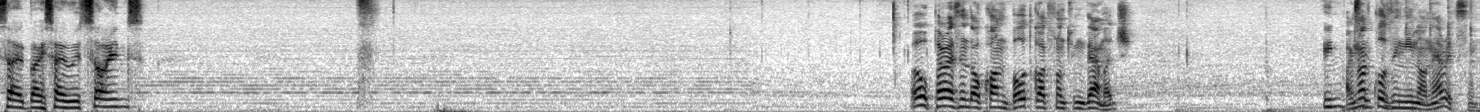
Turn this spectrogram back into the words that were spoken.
Side by side with Sainz. Oh, Perez and Ocon both got front wing damage. I'm not closing in on Ericsson.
